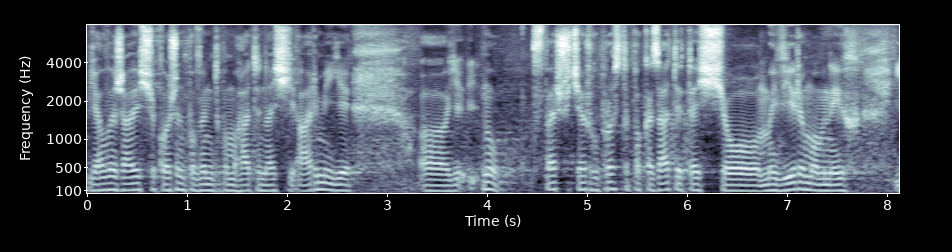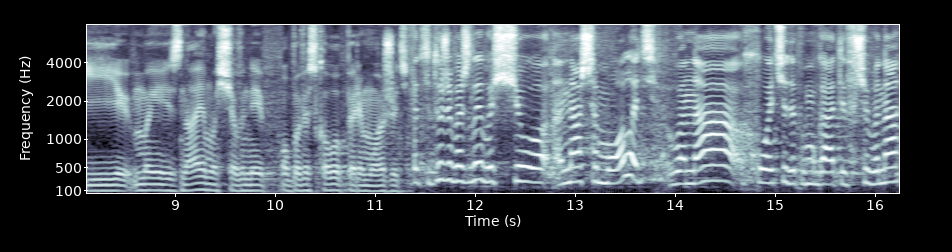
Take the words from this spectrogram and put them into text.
я вважаю, що кожен повинен допомагати нашій армії. Ну, в першу чергу, просто показати те, що ми віримо в них, і ми знаємо, що вони обов'язково переможуть. Це дуже важливо, що наша молодь вона хоче допомагати, що вона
